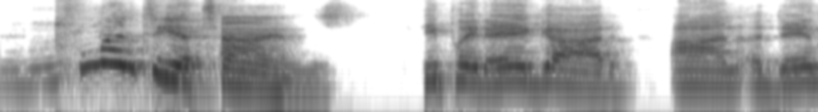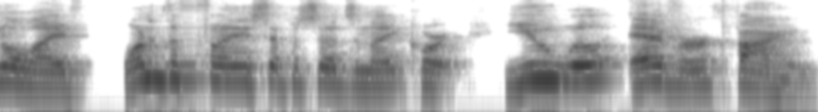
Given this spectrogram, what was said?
Mm-hmm. Plenty of times. He played a god on A Day in the Life, one of the funniest episodes of Night Court you will ever find.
